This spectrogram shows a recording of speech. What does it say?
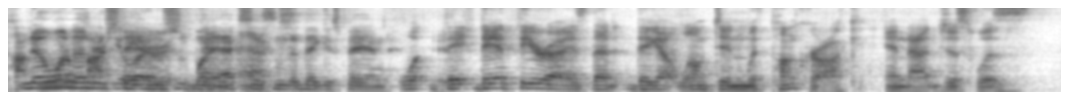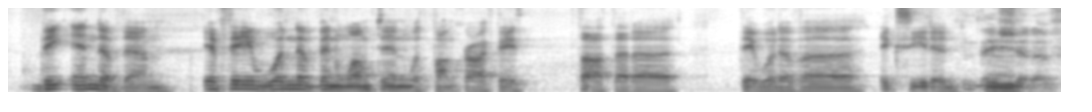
pop- No more one understands why than X isn't the biggest band. What they they had theorized that they got lumped in with punk rock, and that just was the end of them. If they wouldn't have been lumped in with punk rock, they thought that uh they would have uh exceeded. They should have.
